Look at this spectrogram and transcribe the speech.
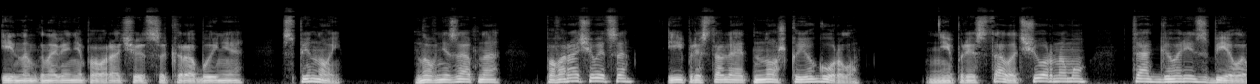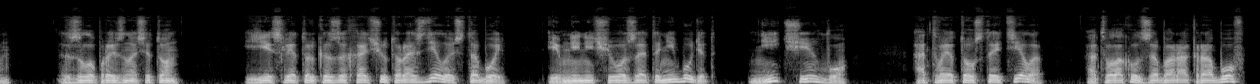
и на мгновение поворачивается к рабыне спиной. Но внезапно поворачивается и приставляет нож к ее горлу. «Не пристало черному, так говорит с белым», — зло произносит он. «Если я только захочу, то разделаюсь с тобой, и мне ничего за это не будет. Ничего. А твое толстое тело отволокут за барак рабов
